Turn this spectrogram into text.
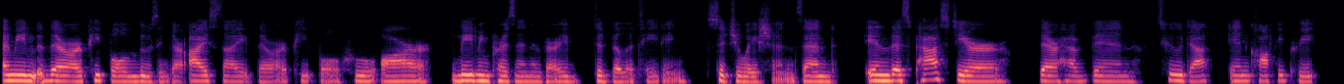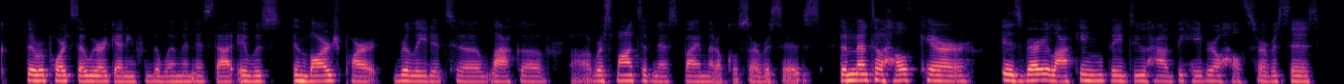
I mean there are people losing their eyesight. There are people who are leaving prison in very debilitating situations. And in this past year there have been two deaths in Coffee Creek. The reports that we are getting from the women is that it was in large part related to lack of uh, responsiveness by medical services. The mental health care is very lacking. They do have behavioral health services.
